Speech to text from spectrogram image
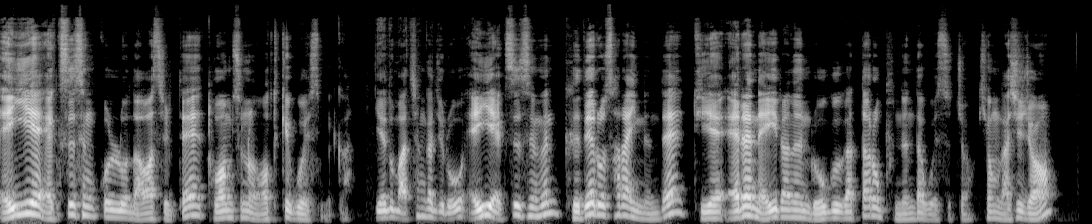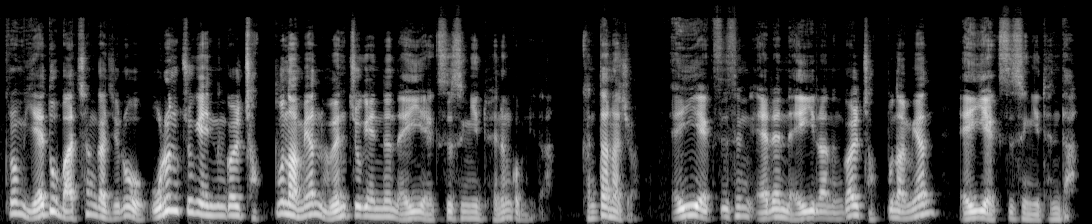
a의 x승꼴로 나왔을 때 도함수는 어떻게 구했습니까? 얘도 마찬가지로 a의 x승은 그대로 살아있는데 뒤에 lna라는 로그가 따로 붙는다고 했었죠. 기억나시죠? 그럼 얘도 마찬가지로 오른쪽에 있는 걸 적분하면 왼쪽에 있는 a의 x승이 되는 겁니다. 간단하죠? A의 x승 lna라는 걸 적분하면 a의 x승이 된다.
